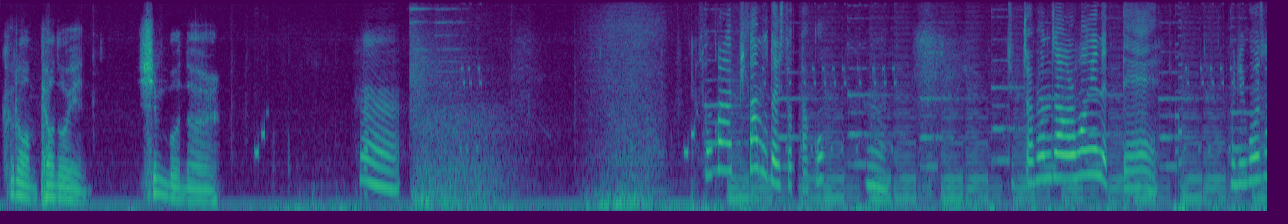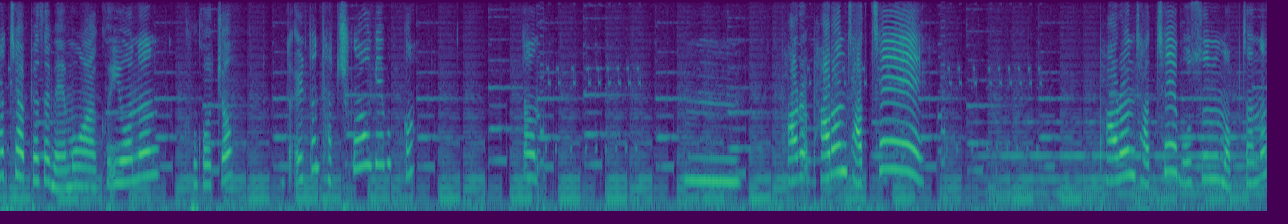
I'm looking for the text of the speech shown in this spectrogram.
그럼 변호인, 신문을 흠. 손가락에 피가 묻어 있었다고? 흠. 직접 현장을 확인했대. 그리고 사체 앞에서 메모가 그 이거는 그거죠? 일단, 일단 다 추궁하게 해볼까? 일단 음 발언 발언 자체에 발언 자체에 모순은 없잖아?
